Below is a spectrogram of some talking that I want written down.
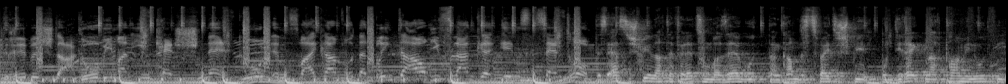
Dribbelstark, so wie man ihn kennt. Schnell, gut im Zweikampf und dann bringt er auch die Flanke ins Zentrum. Das erste Spiel nach der Verletzung war sehr gut. Dann kam das zweite Spiel und direkt nach ein paar Minuten,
